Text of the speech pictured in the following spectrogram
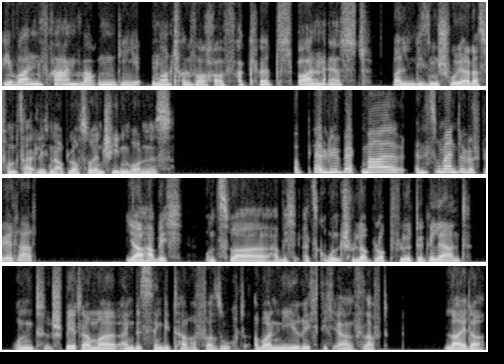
Wir wollten fragen, warum die Mottowoche verkürzt worden ist. Weil in diesem Schuljahr das vom zeitlichen Ablauf so entschieden worden ist. Ob Herr Lübeck mal Instrumente gespielt hat? Ja, habe ich. Und zwar habe ich als Grundschüler Blockflöte gelernt und später mal ein bisschen Gitarre versucht, aber nie richtig ernsthaft. Leider.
